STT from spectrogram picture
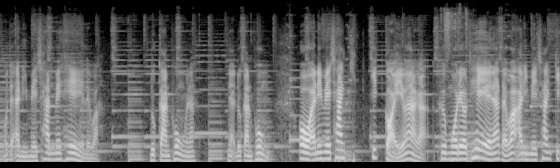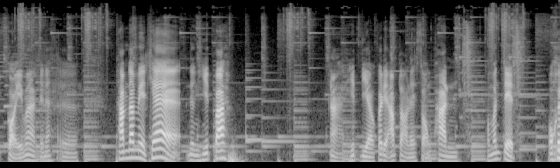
โอ้แต่แอนิเมชันไม่เท่เลยวะดูการพุ่งไว้นะ เนี่ยดูการพุ่ง โอ้แอนิเมชันกิ๊กก่อยมากอะคือโมเดลเท่นะ แต่ว่าแอนิเมชันกิ๊กก่อยมากเลยนะ เออทำดาเมจแค่1ฮิตปะอ่าฮิตเดียวก็เดี๋ยวอัพต่อเลย 2,000 2,007 โอเค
